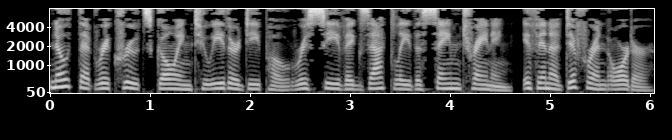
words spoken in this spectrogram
Note that recruits going to either depot receive exactly the same training, if in a different order.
